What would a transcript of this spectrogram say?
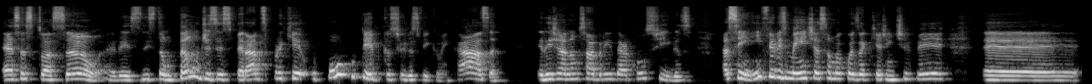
essa situação, eles estão tão desesperados porque o pouco tempo que os filhos ficam em casa, eles já não sabem lidar com os filhos. Assim, infelizmente, essa é uma coisa que a gente vê. É,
